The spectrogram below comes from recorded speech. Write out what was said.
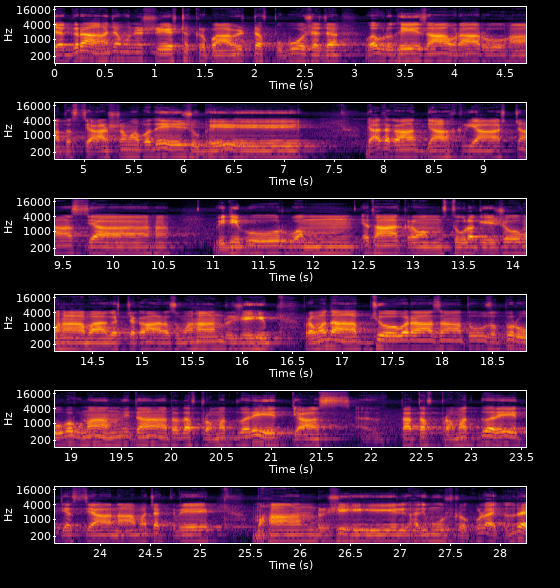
जग्राह च मुनिश्रेष्ठकृपाविष्टः पुपोष च ववृधे सावरारोहा तस्याश्रमपदे शुभे। जातकाद्याः क्रियाश्चास्याः ವಿಧಿಪೂರ್ವಂ ಯಥಾಕ್ರಮಂ ಸ್ಥೂಲಕೇಶೋ महाभागश्चकारसु ಸುಮಹಾನ್ ಋಷಿ प्रमदाभ्यो वरासातु ತತಃ ततः ತತಃ ततः प्रमद्वरेत्यस्य ಮಹಾನ್ ಋಷಿ ಹದಿಮೂರು ಶ್ಲೋಕಗಳು ಆಯಿತು. ಅಂದರೆ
